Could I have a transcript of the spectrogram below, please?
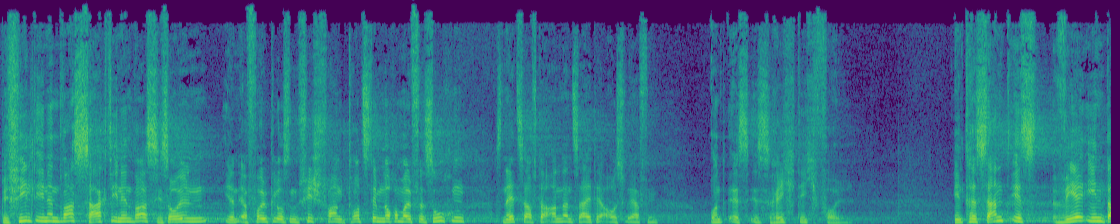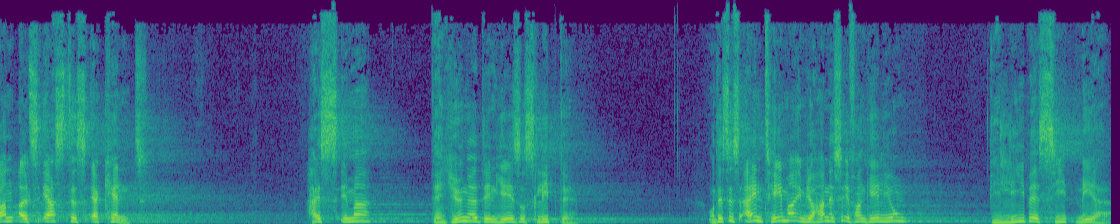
befiehlt ihnen was, sagt ihnen was, sie sollen ihren erfolglosen Fischfang trotzdem noch einmal versuchen, das Netz auf der anderen Seite auswerfen und es ist richtig voll. Interessant ist, wer ihn dann als erstes erkennt. Heißt es immer, der Jünger, den Jesus liebte. Und es ist ein Thema im Johannesevangelium, die Liebe sieht mehr.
